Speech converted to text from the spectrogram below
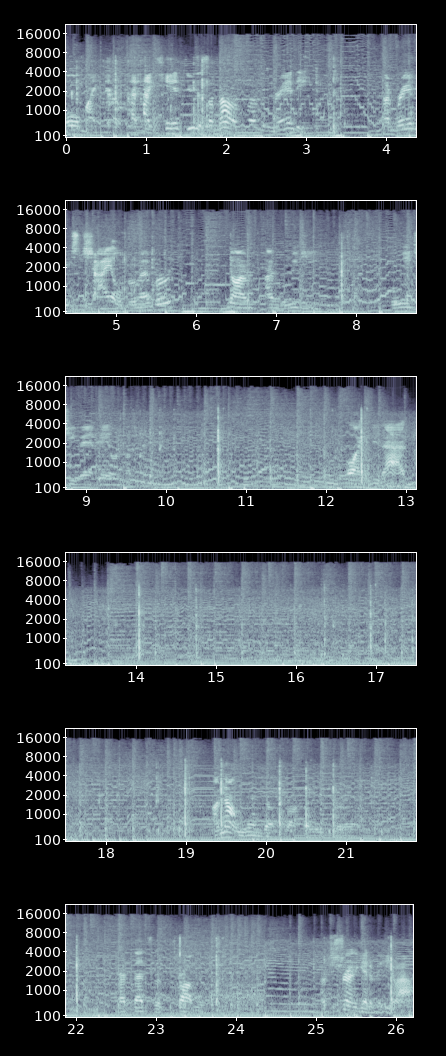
Oh my god, I can't do this. I'm not fucking Randy. I'm Randy's child, remember? No, I'm, I'm Luigi. Luigi Van Halen. Oh, I can do that. I'm not warmed up properly. That, that's the problem. I'm just trying to get a video out.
